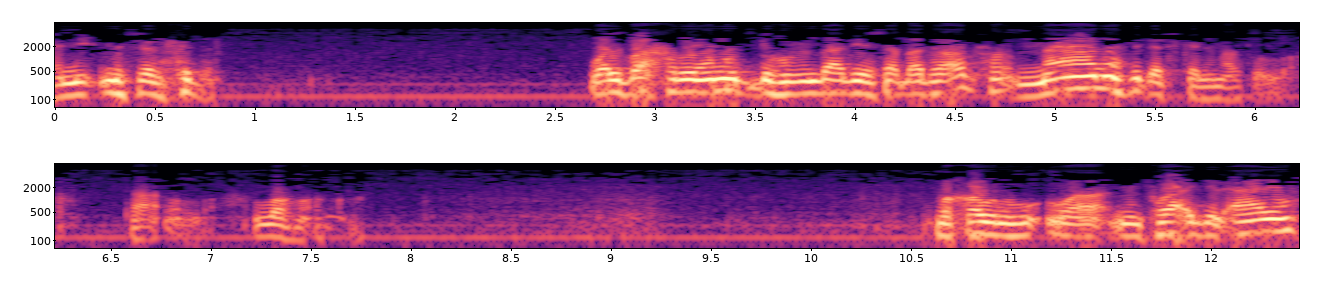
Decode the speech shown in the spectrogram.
يعني مثل الحبر. والبحر يمده من بعده سبعة أبحر. ما نفدت كلمات الله. تعالى الله. الله أكبر. وقوله ومن فوائد الآية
